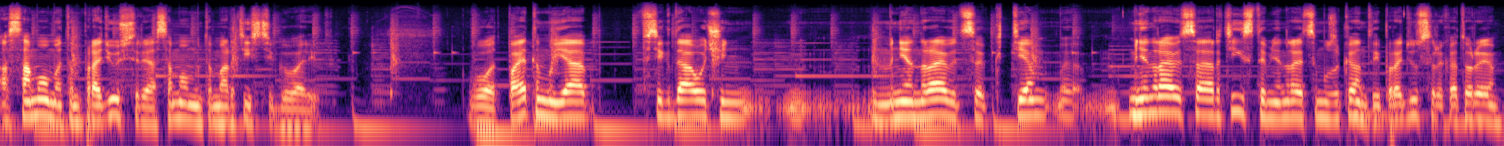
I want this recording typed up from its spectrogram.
о самом этом продюсере, о самом этом артисте говорит. Вот, поэтому я всегда очень... Мне нравится к тем... э, Мне нравятся артисты, мне нравятся музыканты и продюсеры, которые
